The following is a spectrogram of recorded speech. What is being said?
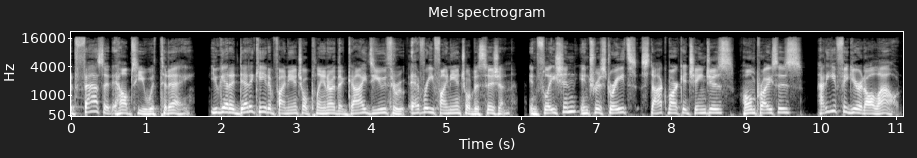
but Facet helps you with today. You get a dedicated financial planner that guides you through every financial decision inflation, interest rates, stock market changes, home prices. How do you figure it all out?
